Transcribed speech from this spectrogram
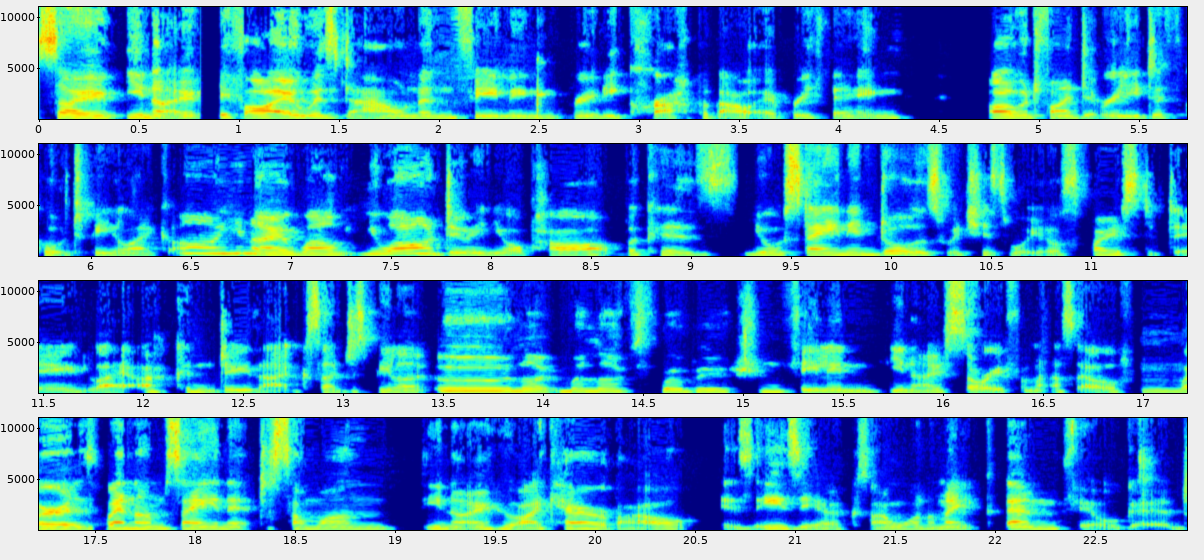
So, you know, if I was down and feeling really crap about everything, I would find it really difficult to be like, oh, you know, well, you are doing your part because you're staying indoors, which is what you're supposed to do. Like, I couldn't do that because I'd just be like, oh, like my life's rubbish and feeling, you know, sorry for myself. Mm-hmm. Whereas when I'm saying it to someone, you know, who I care about, it's easier because I want to make them feel good.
